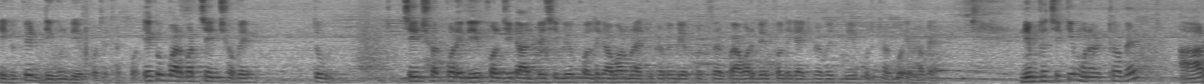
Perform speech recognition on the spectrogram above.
এককের দ্বিগুণ বিয়োগ করতে থাকব। একক বারবার চেঞ্জ হবে। তো চেঞ্জ হওয়ার পরে বিয়োগফল যেটা আসবে, সেই বিয়োগফল থেকে আবার আমরা একইভাবে বিয়োগ করতে থাকব, আবার বিয়োগফল থেকে একইভাবে বিয়োগ করতে থাকব, এভাবে। নিয়মটা হচ্ছে কি? মনে রাখতে হবে আর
